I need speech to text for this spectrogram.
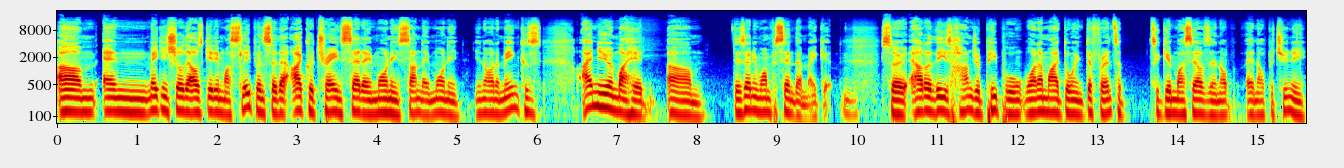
Um, and making sure that I was getting my sleep in so that I could train Saturday morning, Sunday morning. You know what I mean? Because I knew in my head, um, there's only 1% that make it. So out of these 100 people, what am I doing different to, to give myself an, op- an opportunity?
